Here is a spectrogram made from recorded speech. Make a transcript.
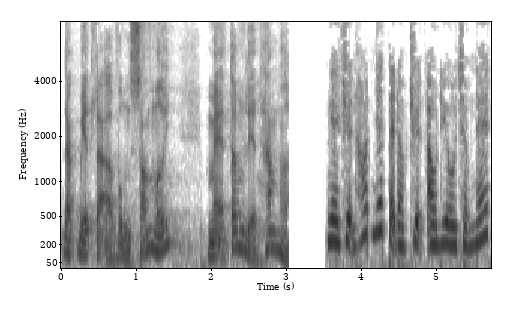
đặc biệt là ở vùng xóm mới, mẹ Tâm liền hăm hở. Nghe chuyện hot nhất tại đọc truyện audio.net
